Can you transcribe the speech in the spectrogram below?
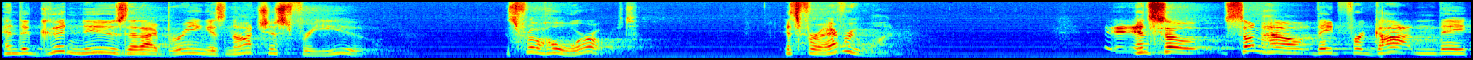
And the good news that I bring is not just for you, it's for the whole world, it's for everyone. And so somehow they'd forgotten, they,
